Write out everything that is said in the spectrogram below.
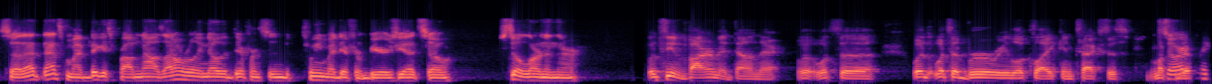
So that that's my biggest problem now is I don't really know the difference in between my different beers yet. So still learning there. What's the environment down there? What's the what, what's a brewery look like in Texas? Much so everything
